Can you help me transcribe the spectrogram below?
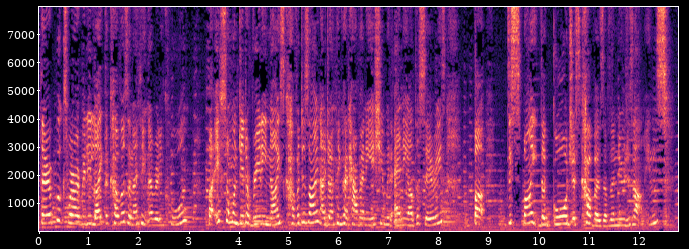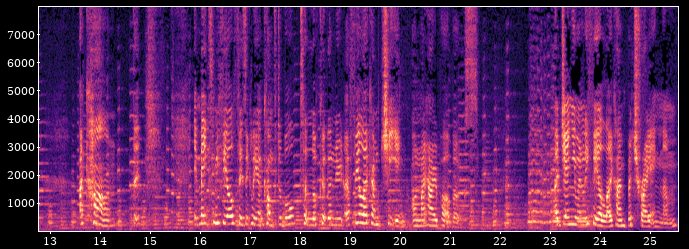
there are books where I really like the covers and I think they're really cool, but if someone did a really nice cover design, I don't think I'd have any issue with any other series. But despite the gorgeous covers of the new designs, I can't. It makes me feel physically uncomfortable to look at the new- I feel like I'm cheating on my Harry Potter books. I genuinely feel like I'm betraying them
